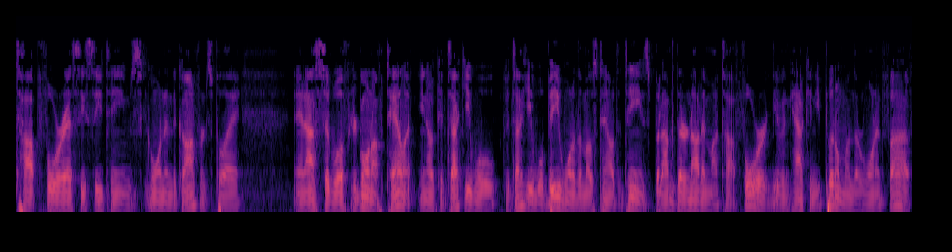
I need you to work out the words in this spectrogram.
top four SEC teams going into conference play. And I said, well, if you're going off talent, you know, Kentucky will Kentucky will be one of the most talented teams, but I'm, they're not in my top four. Given how can you put them when they're one and five?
